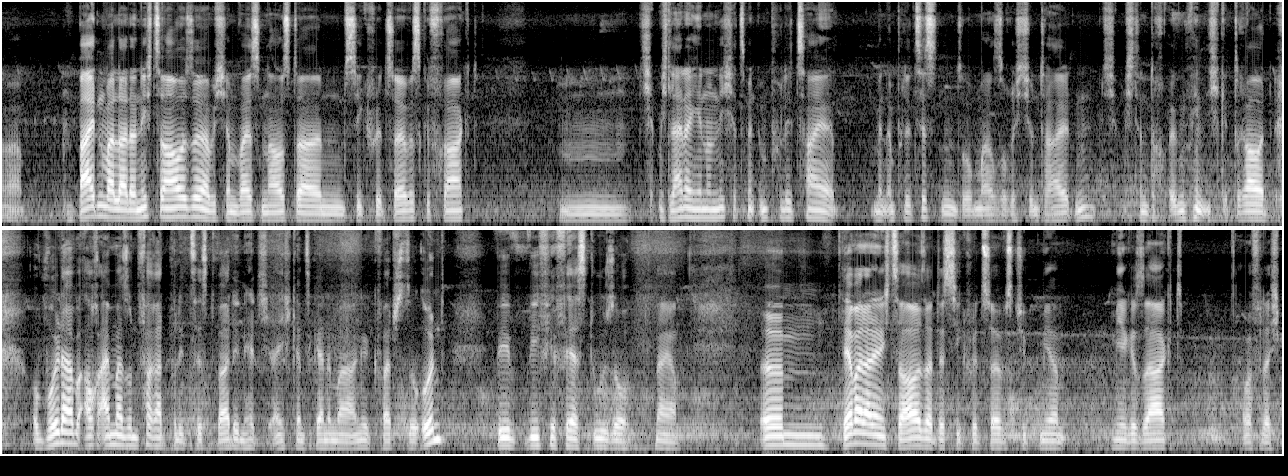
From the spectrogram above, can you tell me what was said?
Ja. Biden war leider nicht zu Hause, habe ich am Weißen Haus da einen Secret Service gefragt. Hm, ich habe mich leider hier noch nicht jetzt mit einem Polizei, mit einem Polizisten so mal so richtig unterhalten. Ich habe mich dann doch irgendwie nicht getraut. Obwohl da aber auch einmal so ein Fahrradpolizist war, den hätte ich eigentlich ganz gerne mal angequatscht. So, und? Wie, wie viel fährst du so? Naja. Ähm, der war leider nicht zu Hause, hat der Secret Service-Typ mir, mir gesagt. Aber vielleicht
